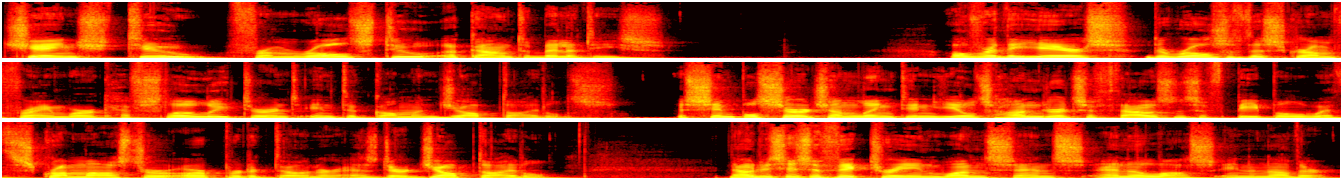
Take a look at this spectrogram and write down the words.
Change 2 from roles to accountabilities. Over the years, the roles of the Scrum framework have slowly turned into common job titles. A simple search on LinkedIn yields hundreds of thousands of people with Scrum Master or Product Owner as their job title. Now, this is a victory in one sense and a loss in another.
